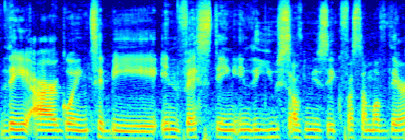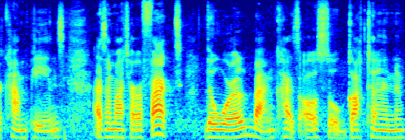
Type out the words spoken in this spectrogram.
they are going to be investing in the use of music for some of their campaigns. As a matter of fact, the World Bank has also gotten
